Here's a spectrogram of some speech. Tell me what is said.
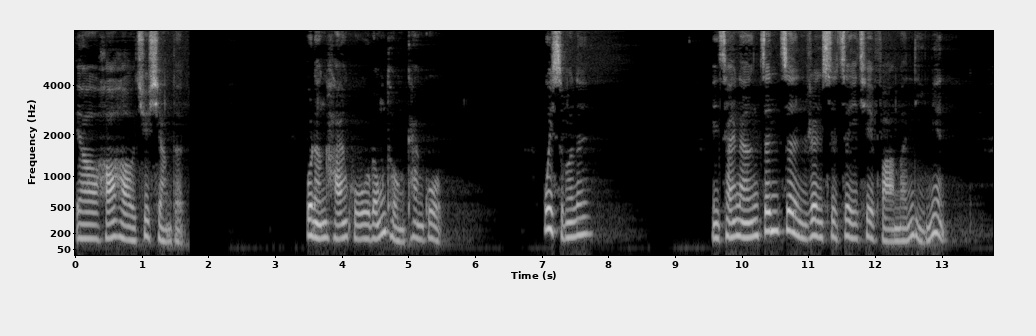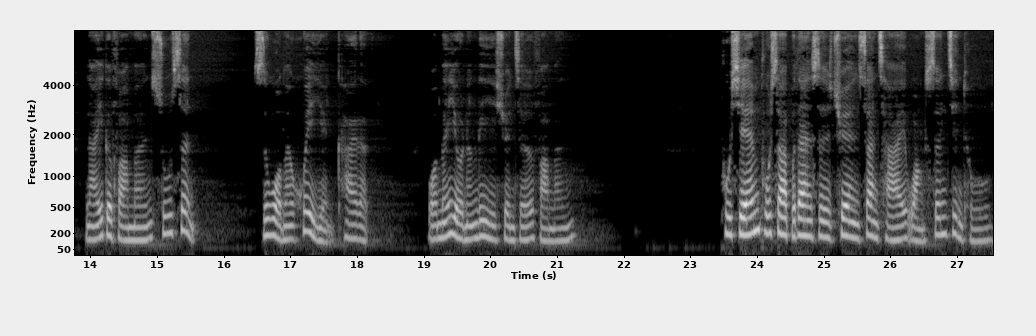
要好好去想的，不能含糊笼统看过。为什么呢？你才能真正认识这一切法门里面，哪一个法门殊胜？使我们慧眼开了，我们有能力选择法门。普贤菩萨不但是劝善财往生净土，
